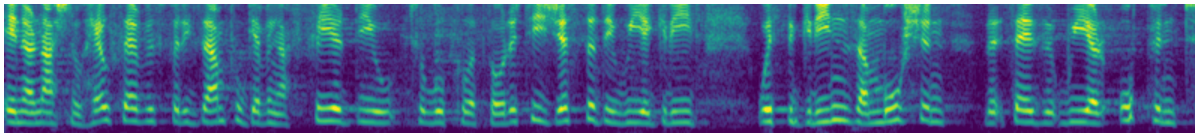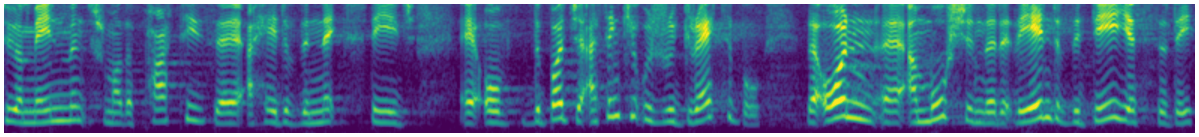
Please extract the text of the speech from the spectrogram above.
in our National Health Service, for example, giving a fair deal to local authorities. Yesterday, we agreed with the Greens a motion that says that we are open to amendments from other parties uh, ahead of the next stage uh, of the budget. I think it was regrettable that on uh, a motion that at the end of the day yesterday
